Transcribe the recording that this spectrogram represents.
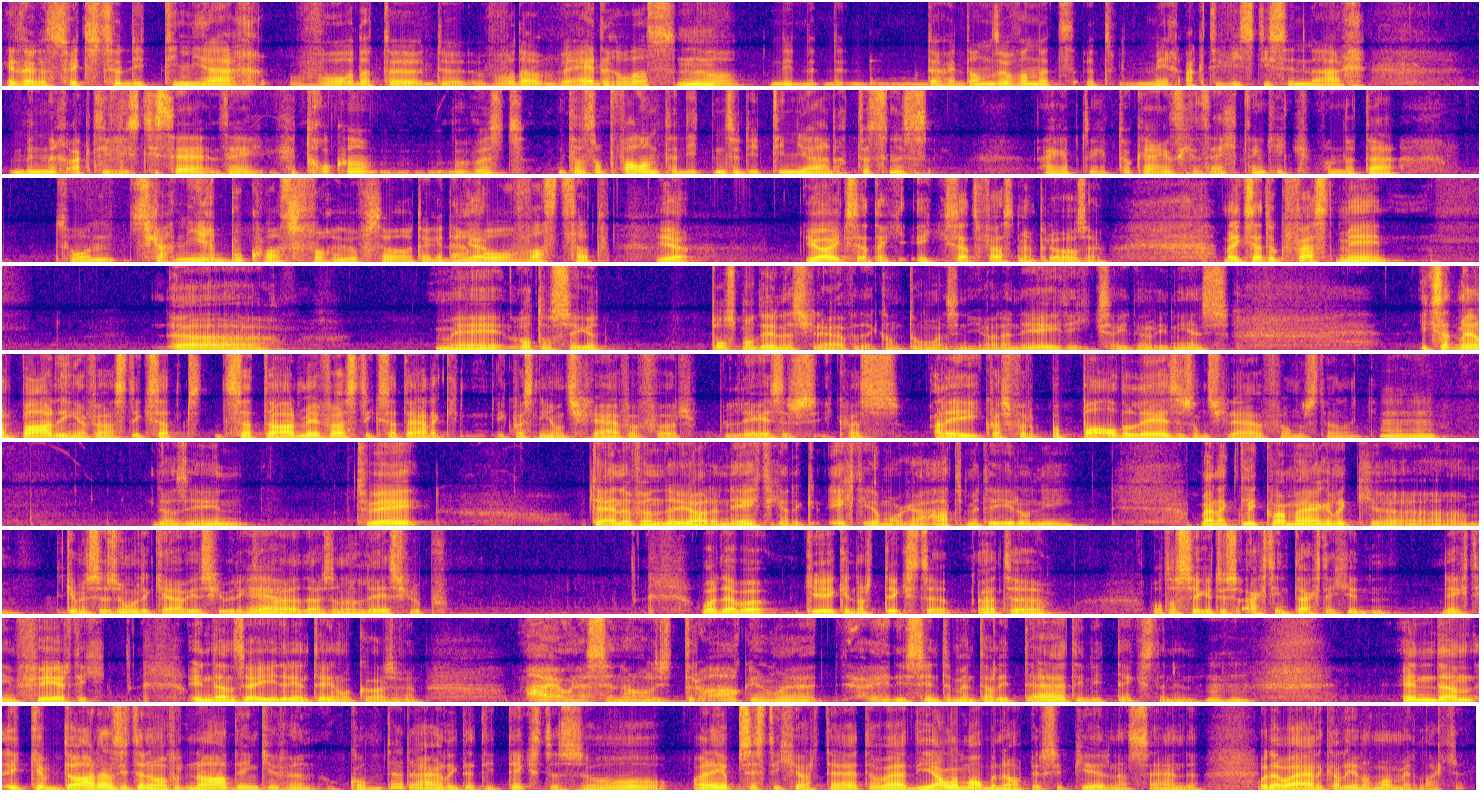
Is dat geswitcht zo, die tien jaar voordat, de, de, voordat wij er was? Mm. Zo, die, de- de- dat je dan zo van het, het meer activistische naar minder activistisch zij, zij getrokken, bewust? Want dat is opvallend, hè, die, zo die tien jaar ertussen is. Ja, Je hebt, je hebt ook ergens gezegd, denk ik, van dat dat zo'n scharnierboek was voor u of zo, dat je daarvoor vast zat. Ja, ja ik, zat, ik zat vast met proza. Maar ik zat ook vast met... eh met, laten we zeggen, postmoderne schrijven. Dat kantoor was in de jaren negentig. Ik zag daar ineens... Ik zat met een paar dingen vast. Ik zat, zat daarmee vast. Ik, zat eigenlijk, ik was niet aan het schrijven voor lezers. Ik was, allee, ik was voor bepaalde lezers aan het schrijven, veronderstel ik. Mhm. Dat is één. Twee, het einde van de jaren negentig had ik echt helemaal gehad met de ironie. Mijn klik kwam eigenlijk... eh, ik heb een seizoen voor de KWS gewerkt. Ja. en daar zo'n leesgroep. Waar dat we keken naar teksten uit, de, laten we zeggen, tussen 1880 en 1940. En dan zei iedereen tegen elkaar zo van... Maar jongen, dat zijn nou eens draken, jongen. Die sentimentaliteit in die teksten. En, en dan, ik heb daar dan zitten over nadenken van... Hoe komt dat eigenlijk, dat die teksten zo... Allee, op 60 jaar tijd, dat wij die allemaal bijna percipiëren als zijnde. Waar dat we eigenlijk alleen nog maar mee lachen.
